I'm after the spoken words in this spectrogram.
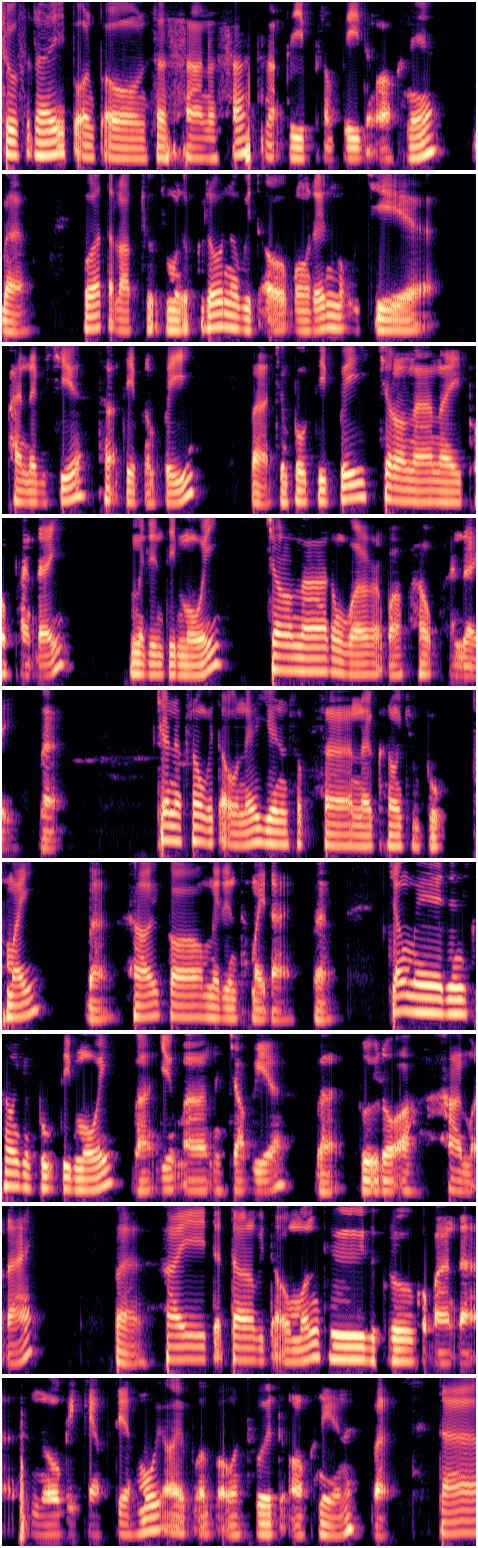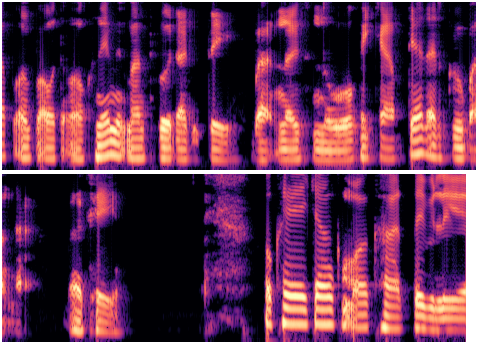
សួស្តីបងប្អូនសិស្សានុសិស្សថ្នាក់ទី7ទាំងអស់គ្នាបាទ vừa ត្រឡប់ជួបជាមួយលោកគ្រូនៅវីដេអូបង្រៀនមុខវិជ្ជាផែនដីវិទ្យាថ្នាក់ទី7បាទចំពោះទី2ចលនានៃភពផែនដីមេរៀនទី1ចលនារង្វិលរបស់ភពផែនដីបាទចឹងនៅក្នុងវីដេអូនេះយើងនឹងសិក្សានៅក្នុងជំពូកថ្មីបាទហើយក៏មេរៀនថ្មីដែរបាទអញ្ចឹងមេរៀនក្នុងជំពូកទី1បាទយើងបានបញ្ចប់វាបាទរួចរាល់អស់ហើយមកដែរបាទហើយតើតើវីដេអូមុនគឺលោកគ្រូក៏បានដាក់សំណួរកិច្ចការផ្ទះមួយឲ្យបងប្អូនធ្វើទាំងអស់គ្នាណាបាទតើបងប្អូនទាំងអស់គ្នាមានបានធ្វើដែរឬទេ បាទនៅសំណួរកិច្ចការផ្ទះដែលលោកគ្រូបានដាក់អូខេអូខេអញ្ចឹងកុំឲ្យខាតពេលវេលា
